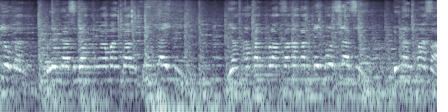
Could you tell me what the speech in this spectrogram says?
Kan mereka sedang mengamankan ini yang akan melaksanakan negosiasi dengan massa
